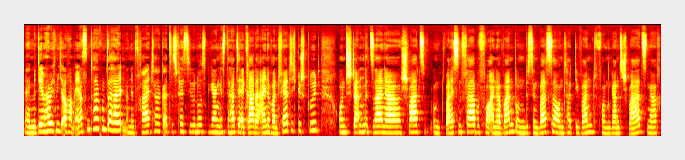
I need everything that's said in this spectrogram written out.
Äh, mit dem habe ich mich auch am ersten Tag unterhalten, an dem Freitag, als das Festival losgegangen ist. Da hatte er gerade eine Wand fertig gesprüht und stand mit seiner schwarz und weißen Farbe vor einer Wand und ein bisschen Wasser und hat die Wand von ganz schwarz nach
